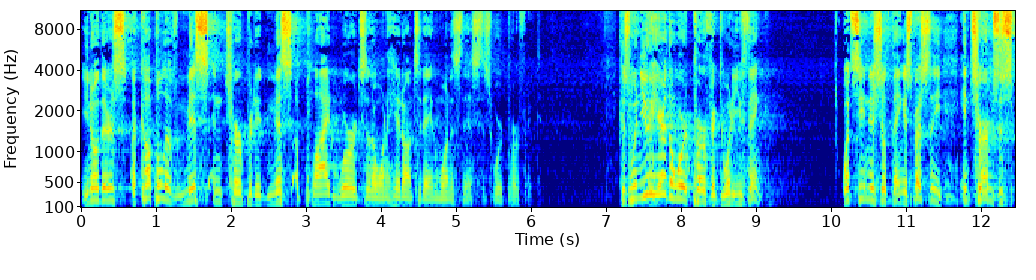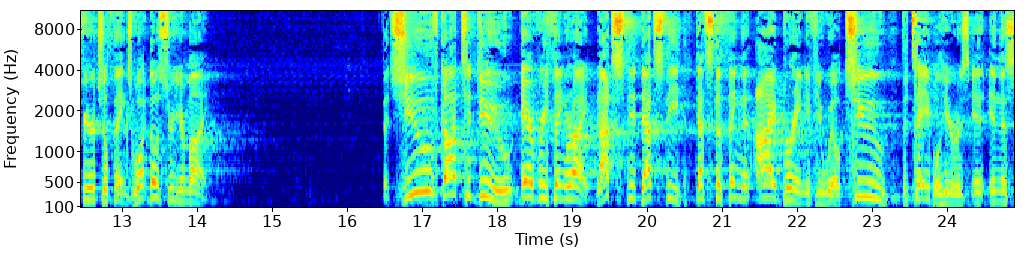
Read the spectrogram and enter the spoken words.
You know, there's a couple of misinterpreted, misapplied words that I want to hit on today, and one is this this word perfect. Because when you hear the word perfect, what do you think? What's the initial thing, especially in terms of spiritual things? What goes through your mind? That you've got to do everything right. That's the, that's the, that's the thing that I bring, if you will, to the table here is in, in this,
